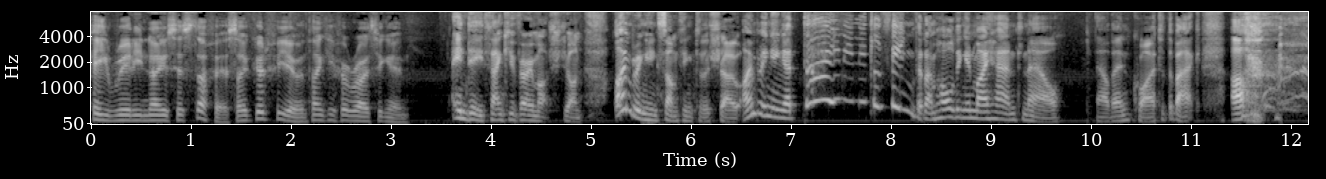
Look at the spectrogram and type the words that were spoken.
he really knows his stuff here. So good for you, and thank you for writing in. Indeed, thank you very much, John. I'm bringing something to the show. I'm bringing a tiny little thing that I'm holding in my hand now. Now then, quiet at the back. Uh,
